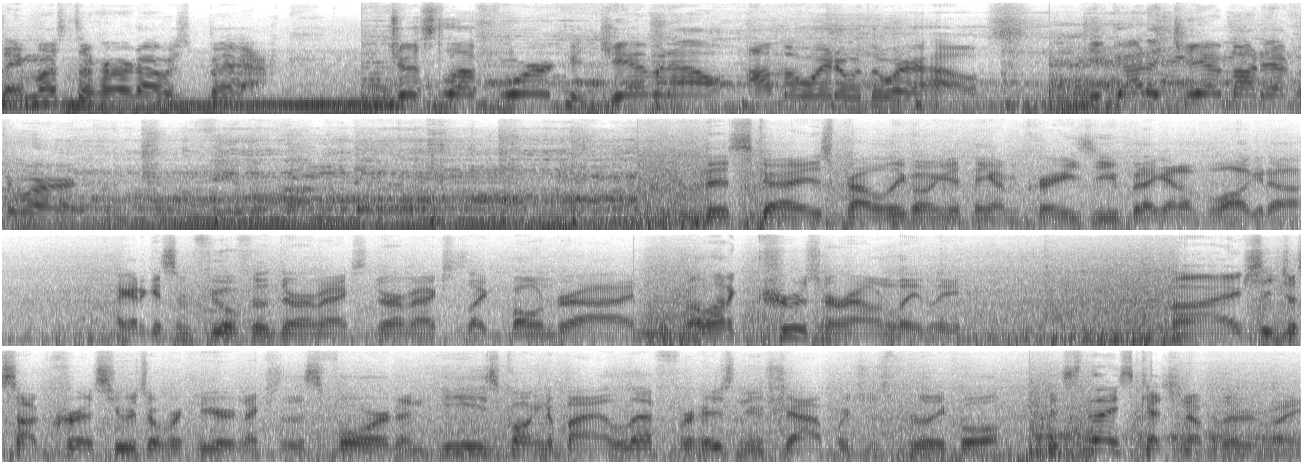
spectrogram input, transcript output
They must have heard I was back. Just left work and jamming out on my way to the warehouse. You gotta jam out after work. This guy is probably going to think I'm crazy, but I gotta vlog it up. I gotta get some fuel for the Duramax. The Duramax is like bone dry. A lot of cruising around lately. Uh, I actually just saw Chris, he was over here next to this Ford and he's going to buy a lift for his new shop, which is really cool. It's nice catching up with everybody.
